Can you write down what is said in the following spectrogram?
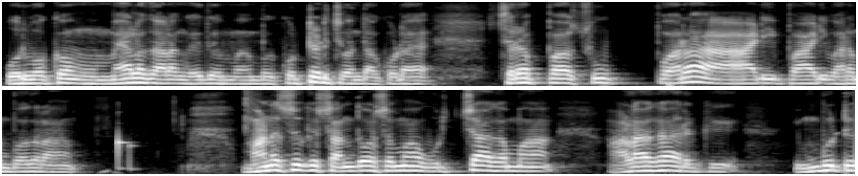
ஒரு பக்கம் மேலதாளங்க இது கொட்டு அடித்து கொட்டடிச்சு வந்தால் கூட சிறப்பாக சூப்பராக ஆடி பாடி வரும்போதெல்லாம் மனசுக்கு சந்தோஷமாக உற்சாகமாக அழகாக இருக்குது இம்புட்டு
